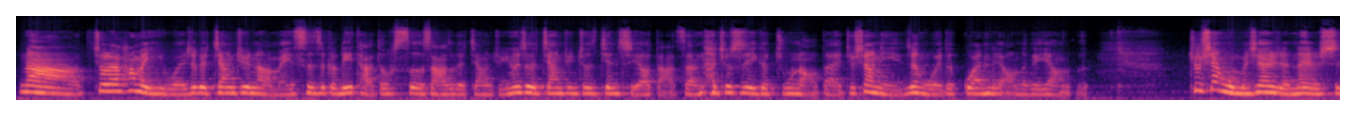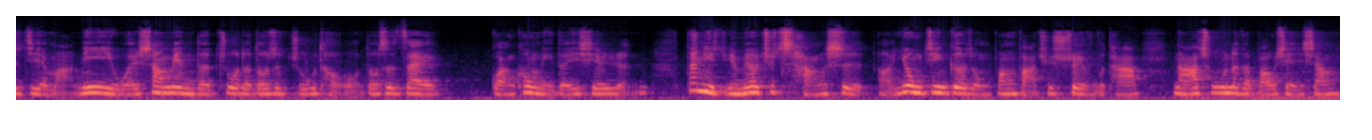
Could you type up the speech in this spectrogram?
那就让他们以为这个将军呢、每一次这个丽塔都射杀这个将军，因为这个将军就是坚持要打仗，他就是一个猪脑袋，就像你认为的官僚那个样子。就像我们现在人类的世界嘛，你以为上面的做的都是猪头，都是在管控你的一些人，但你有没有去尝试啊，用尽各种方法去说服他拿出那个保险箱，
